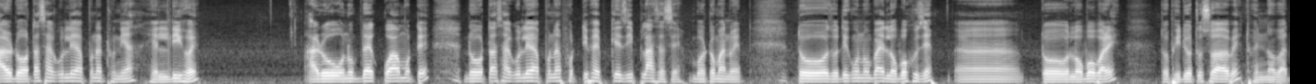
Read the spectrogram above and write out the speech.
আৰু দহটা ছাগলী আপোনাৰ ধুনীয়া হেল্ডি হয়। আৰু অনুপদাই কোৱা মতে দহটা ছাগলী আপোনাৰ ফৰ্টি ফাইভ কেজি প্লাছ আছে বৰ্তমান ৱেট তো যদি কোনোবাই ল'ব খোজে তো ল'ব পাৰে। তো ভিডিঅ'টো চোৱাৰ বাবে ধন্যবাদ।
